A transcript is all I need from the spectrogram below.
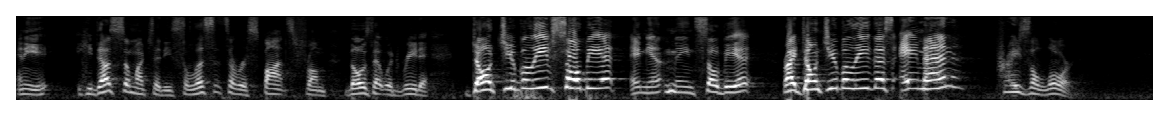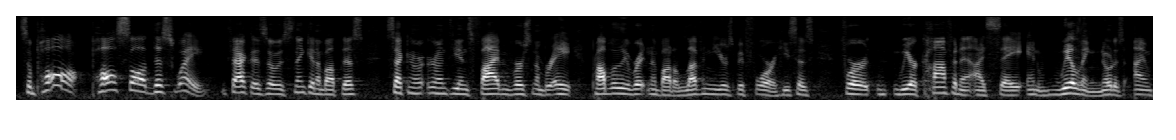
And he he does so much that he solicits a response from those that would read it. Don't you believe? So be it. Amen means so be it. Right? Don't you believe this? Amen. Praise the Lord. So Paul, Paul saw it this way. In fact, as I was thinking about this, 2 Corinthians 5 and verse number 8, probably written about 11 years before, he says, For we are confident, I say, and willing. Notice, I'm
